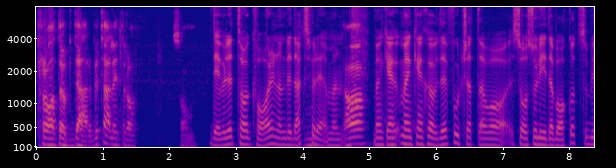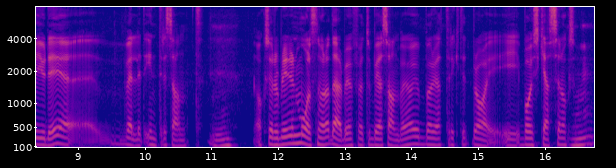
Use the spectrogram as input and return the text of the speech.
prata upp derbyt här lite då. Som... Det är väl ett tag kvar innan det är dags för det men, ja. men, kan, men kan Skövde fortsätta vara så solida bakåt så blir ju det eh, väldigt intressant mm också. Då blir det en målsnurra derby för Tobias Sandberg har ju börjat riktigt bra i, i boyskassen också. Mm.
